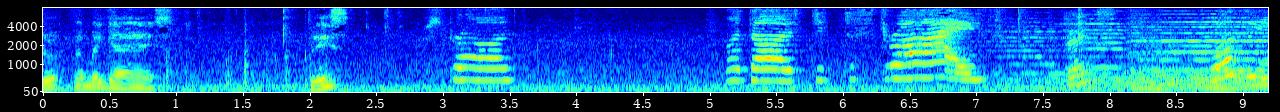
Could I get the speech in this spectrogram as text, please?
dulu. Bye bye guys. Please. Subscribe. But guys, stick subscribe. Thanks. Love you.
